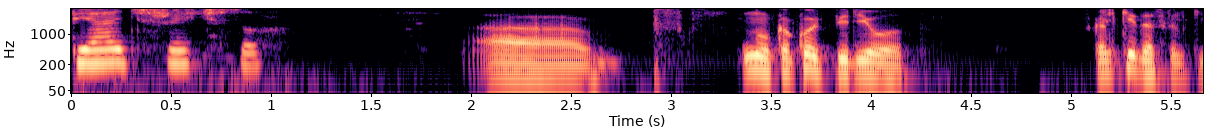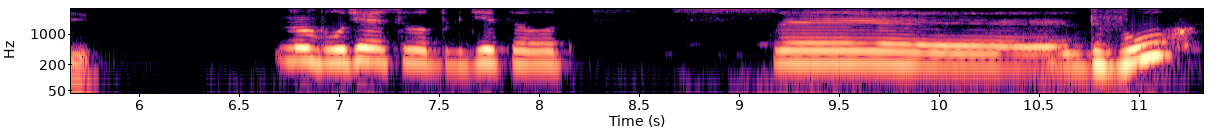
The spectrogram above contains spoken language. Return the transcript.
5-6 часов. А, ну, какой период? Скольки до скольки? Ну, получается, вот где-то вот с э, двух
